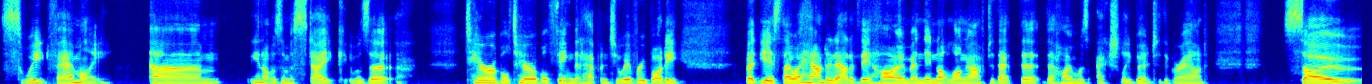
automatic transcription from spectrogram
sweet family. Um, you know, it was a mistake. It was a terrible, terrible thing that happened to everybody. But yes, they were hounded out of their home, and then not long after that, the the home was actually burnt to the ground. So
